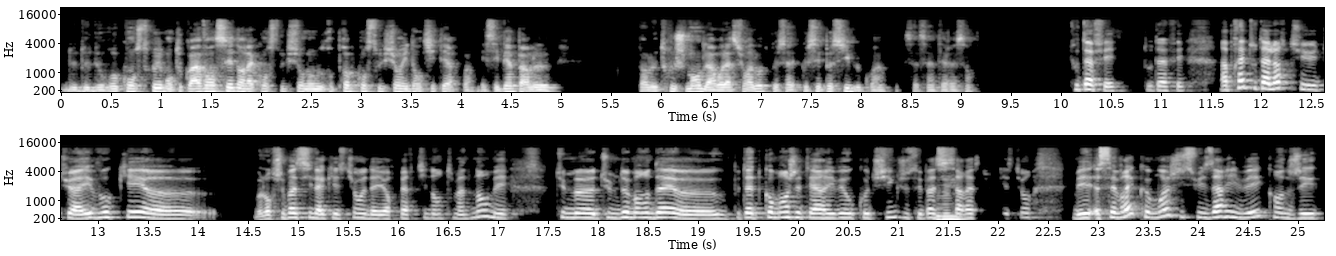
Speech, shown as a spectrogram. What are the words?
de, de, reconstruire, en tout cas avancer dans la construction, dans notre propre construction identitaire, quoi. Et c'est bien par le, par le truchement de la relation à l'autre que, que c'est possible, quoi. Ça, c'est intéressant. Tout à fait, tout à fait. Après, tout à l'heure, tu, tu, as évoqué euh, alors, je ne sais pas si la question est d'ailleurs pertinente maintenant, mais tu me, tu me demandais euh, peut-être comment j'étais arrivée au coaching. Je ne sais pas si ça mmh. reste une question. Mais c'est vrai que moi, j'y suis arrivée quand j'ai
